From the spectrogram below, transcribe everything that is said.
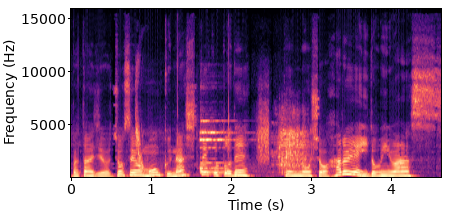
バタージは挑戦は文句なしってことで、天皇賞春へ挑みます。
